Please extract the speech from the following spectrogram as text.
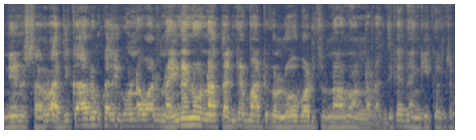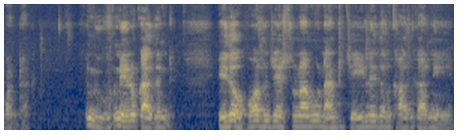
నేను సర్వ అధికారం కలిగి ఉన్నవాడు నైనను నా తండ్రి మాటకు లోబడుతున్నాను అన్నాడు. అందుకని అంగీకరించబడ్డాడు. నువ్వు నేను కాదండి. ఏదో ఉపవాసం చేస్తున్నాము లాంటి చేయలేదని కాదు కానీ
